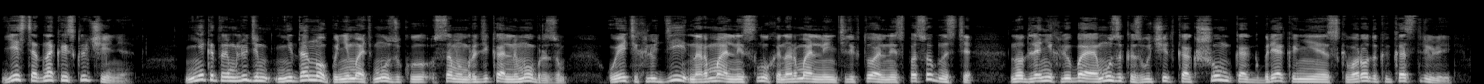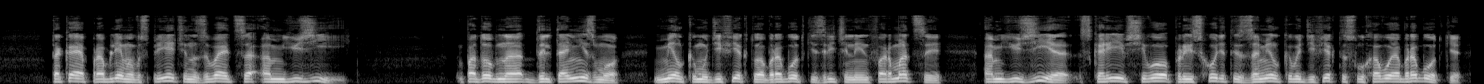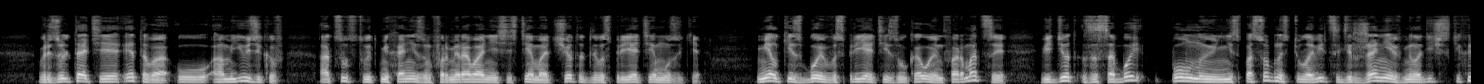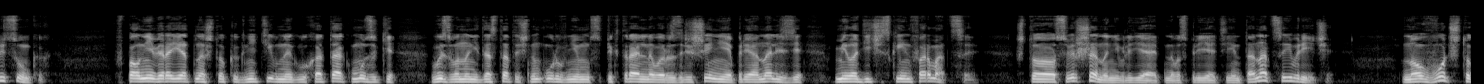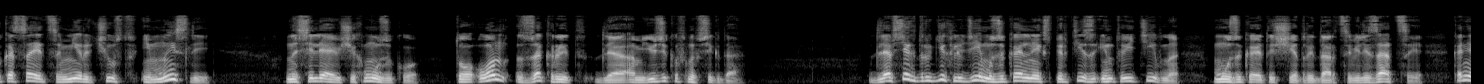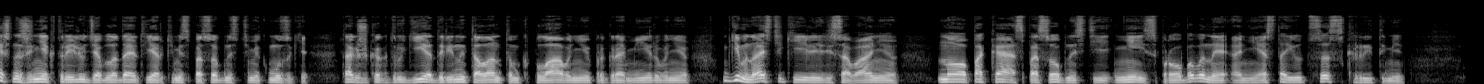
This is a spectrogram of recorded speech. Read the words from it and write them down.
Есть, однако, исключения. Некоторым людям не дано понимать музыку самым радикальным образом – у этих людей нормальный слух и нормальные интеллектуальные способности, но для них любая музыка звучит как шум, как бряканье сковородок и кастрюлей. Такая проблема восприятия называется амьюзией. Подобно дальтонизму, мелкому дефекту обработки зрительной информации, амьюзия, скорее всего, происходит из-за мелкого дефекта слуховой обработки. В результате этого у амьюзиков – отсутствует механизм формирования системы отчета для восприятия музыки. Мелкий сбой в восприятии звуковой информации ведет за собой полную неспособность уловить содержание в мелодических рисунках. Вполне вероятно, что когнитивная глухота к музыке вызвана недостаточным уровнем спектрального разрешения при анализе мелодической информации, что совершенно не влияет на восприятие интонации в речи. Но вот что касается мира чувств и мыслей, населяющих музыку, то он закрыт для амьюзиков навсегда. Для всех других людей музыкальная экспертиза интуитивна. Музыка – это щедрый дар цивилизации. Конечно же, некоторые люди обладают яркими способностями к музыке, так же, как другие одарены талантом к плаванию, программированию, гимнастике или рисованию. Но пока способности не испробованы, они остаются скрытыми.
